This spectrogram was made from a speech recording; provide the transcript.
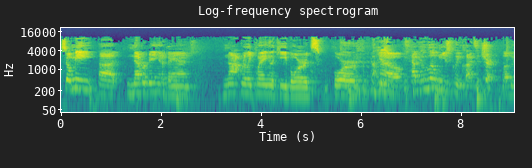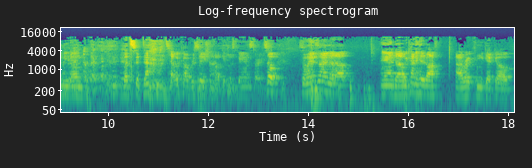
So me, uh, never being in a band, not really playing the keyboards, or you know, having a little musically inclined, said, "Sure, love to meet him. Let's sit down. Let's have a conversation about getting this band started." So, so Lance and I met up, and uh, we kind of hit it off uh, right from the get go.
